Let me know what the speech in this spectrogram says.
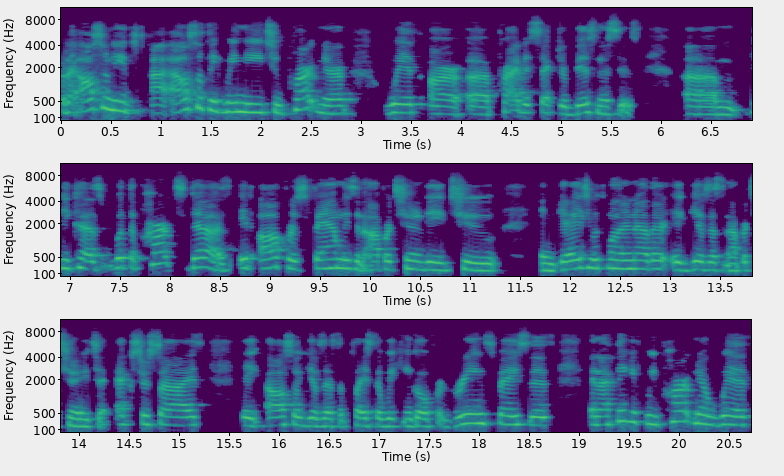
But I also need, I also think we need to partner with our uh, private sector businesses um, because what the parks does, it offers families an opportunity to engage with one another. It gives us an opportunity to exercise. It also gives us a place that we can go for green spaces. And I think if we partner with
